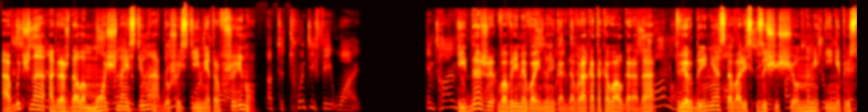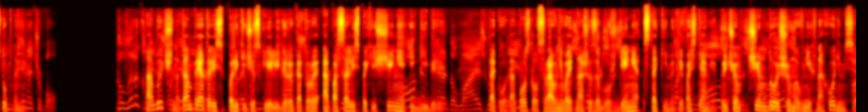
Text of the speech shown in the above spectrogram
обычно ограждала мощная стена до 6 метров в ширину. И даже во время войны, когда враг атаковал города, твердыни оставались защищенными и неприступными. Обычно там прятались политические лидеры, которые опасались похищения и гибели. Так вот, апостол сравнивает наши заблуждения с такими крепостями. Причем, чем дольше мы в них находимся,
